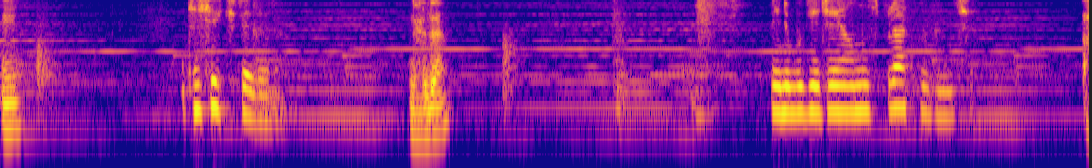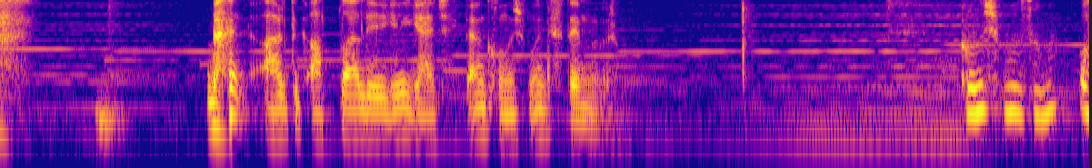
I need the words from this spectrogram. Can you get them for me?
Hı? Teşekkür ederim. Neden? Beni bu gece yalnız bırakmadığın için. Ben artık atlarla ilgili gerçekten konuşmak istemiyorum. Konuşma o zaman. gel.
